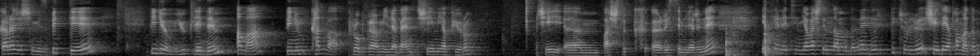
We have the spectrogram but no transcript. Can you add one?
Garaj işimiz bitti. Videomu yükledim ama benim Canva programıyla ben şeyimi yapıyorum. Şey başlık e, resimlerini. İnternetin yavaşlığından mıdır nedir? Bir türlü şeyde yapamadım.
